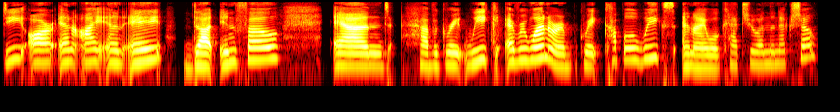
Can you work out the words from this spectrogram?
D R N I N A dot info, and have a great week, everyone, or a great couple of weeks. And I will catch you on the next show.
